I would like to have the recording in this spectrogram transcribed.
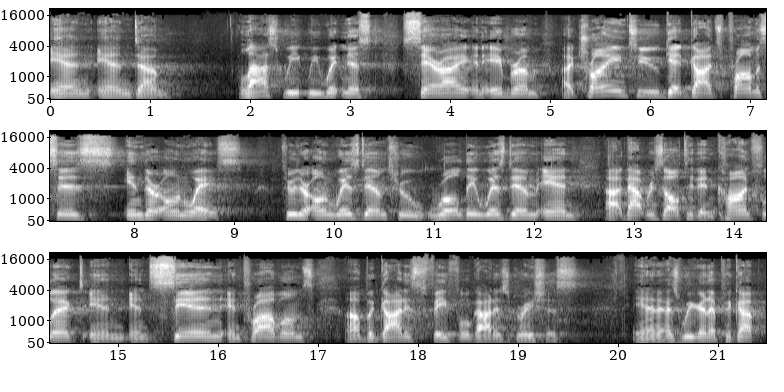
And and um, last week we witnessed Sarai and Abram uh, trying to get God's promises in their own ways, through their own wisdom, through worldly wisdom, and uh, that resulted in conflict and, and sin and problems. Uh, but God is faithful, God is gracious. And as we're going to pick up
